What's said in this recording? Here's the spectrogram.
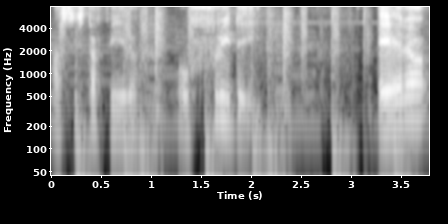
a sexta-feira, o Friday. Era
